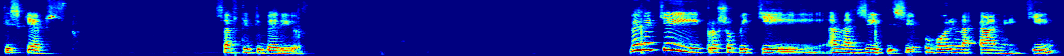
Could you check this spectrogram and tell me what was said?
τις σκέψεις του σε αυτή την περίοδο. Βέβαια και η προσωπική αναζήτηση που μπορεί να κάνει εκεί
